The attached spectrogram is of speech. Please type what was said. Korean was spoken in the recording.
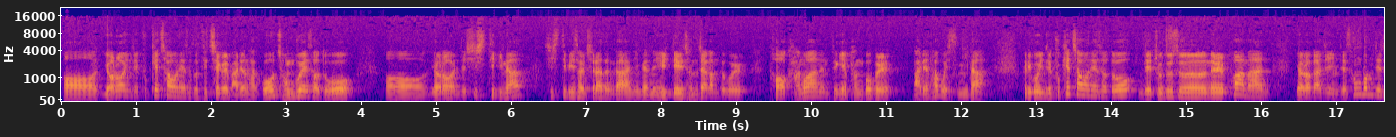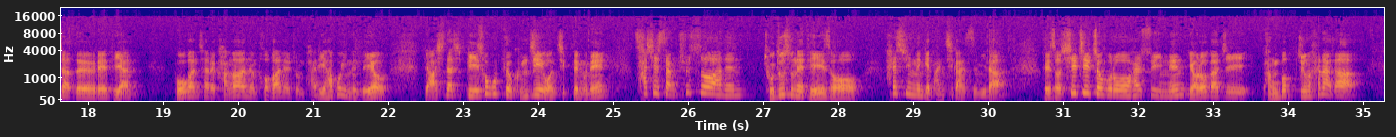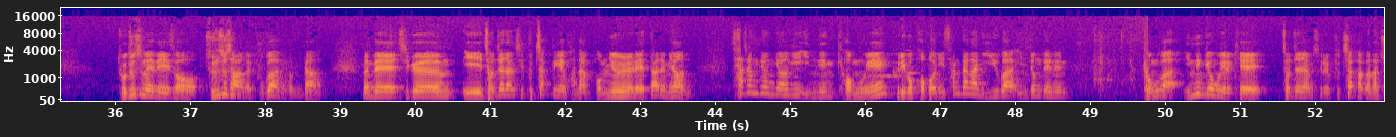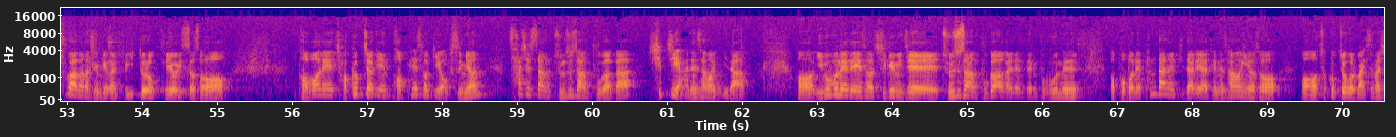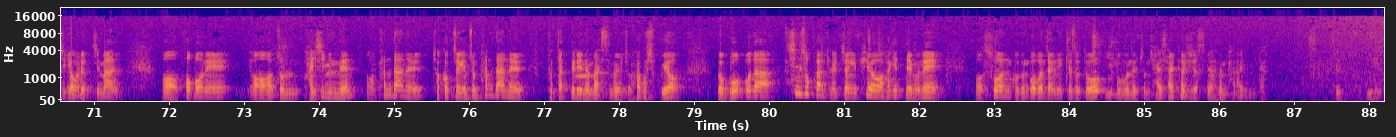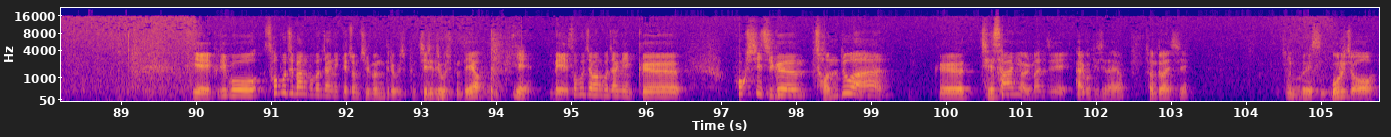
어, 여러 이제 국회 차원에서도 대책을 마련하고 정부에서도 어, 여러 이제 CCTV나 CCTV 설치라든가 아니면 일대일 전자감독을 더 강화하는 등의 방법을 마련하고 있습니다. 그리고 이제 국회 차원에서도 이제 조두순을 포함한 여러 가지 이제 성범죄자들에 대한 보호 관찰을 강화하는 법안을 좀 발의하고 있는데요. 아시다시피 소구표 금지의 원칙 때문에 사실상 출소하는 조두순에 대해서 할 수 있는 게 많지가 않습니다. 그래서 실질적으로 할 수 있는 여러 가지 방법 중 하나가 조두순에 대해서 준수사항을 부과하는 겁니다. 그런데 지금 이 전자장치 부착 등에 관한 법률에 따르면 사정 변경이 있는 경우에 그리고 법원이 상당한 이유가 인정되는 경우가 있는 경우에 이렇게 전자장치를 부착하거나 추가하거나 변경할 수 있도록 되어 있어서 법원의 적극적인 법 해석이 없으면 사실상 준수사항 부과가 쉽지 않은 상황입니다. 어, 이 부분에 대해서 지금 이제 준수사항 부과와 관련된 부분을 어, 법원의 판단을 기다려야 되는 상황이어서 어, 적극적으로 말씀하시기 어렵지만 어, 법원에 어, 좀 관심 있는 어, 판단을 적극적인 좀 판단을 부탁드리는 말씀을 좀 하고 싶고요. 또 무엇보다 신속한 결정이 필요하기 때문에 어, 수원 고등법원장님께서도 이 부분을 좀 잘 살펴주셨으면 하는 바람입니다. 예, 그리고 서부지방법원장님께 좀 질문 드리고 싶은, 질의 드리고 싶은데요. 예, 네, 서부지방법원장님, 그, 혹시 지금 전두환 그 재산이 얼마인지 알고 계시나요? 전두환 씨? 잘 모르겠습니다. 모르죠.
